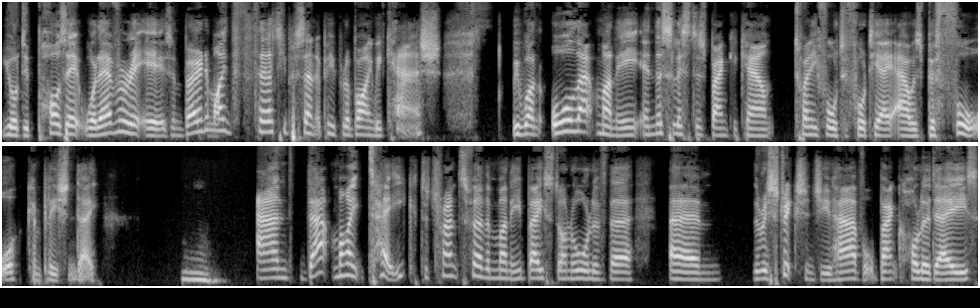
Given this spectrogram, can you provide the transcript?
your deposit, whatever it is, and bearing in mind 30% of people are buying with cash, we want all that money in the solicitor's bank account 24 to 48 hours before completion day. Mm. And that might take to transfer the money based on all of the, um, the restrictions you have or bank holidays,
